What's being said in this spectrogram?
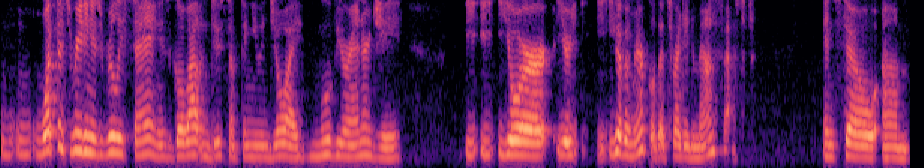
what this reading is really saying is go out and do something you enjoy, move your energy. You're, you're, you have a miracle that's ready to manifest. And so um,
